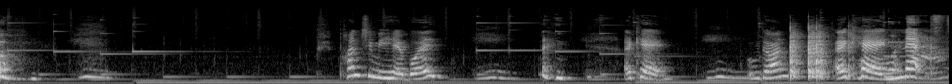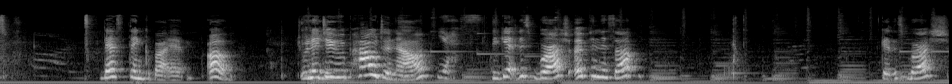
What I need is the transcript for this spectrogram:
ow. Punching me here, boy. okay, all done? Okay, next. Let's think about it. Oh, do you want to do powder now? yes. You get this brush, open this up. Get this brush,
